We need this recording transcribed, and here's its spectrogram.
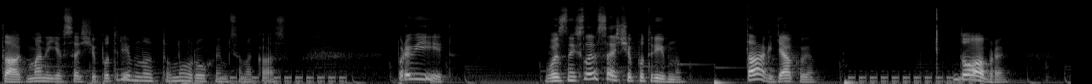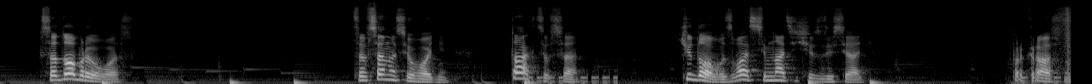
Так, в мене є все, що потрібно, тому рухаємося на касу. Привіт! Ви знайшли все, що потрібно? Так, дякую. Добре. Все добре у вас? Це все на сьогодні. Так, це все. Чудово, з вас 1760. Прекрасно.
